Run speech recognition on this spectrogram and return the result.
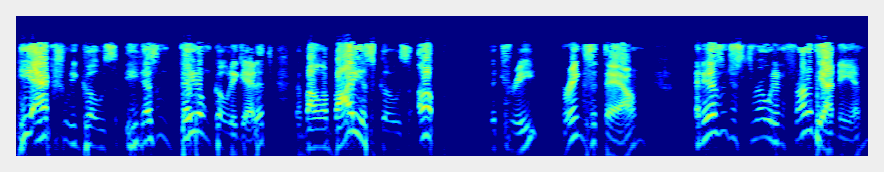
He actually goes, he doesn't, they don't go to get it. The Balabayas goes up the tree, brings it down, and he doesn't just throw it in front of the Aniyim.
